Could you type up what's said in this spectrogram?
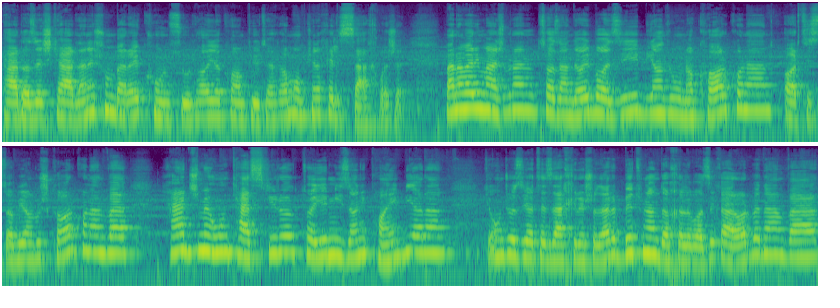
پردازش کردنشون برای کنسول ها یا کامپیوترها ممکنه خیلی سخت باشه. بنابراین مجبورن سازنده های بازی بیان رو اونا کار کنن آرتیستا بیان روش کار کنن و حجم اون تصویر رو تا یه میزانی پایین بیارن که اون جزئیات ذخیره شده رو بتونن داخل بازی قرار بدن و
